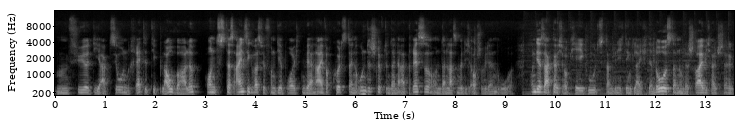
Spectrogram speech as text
hm, für die Aktion Rettet die Blauwale. Und das Einzige, was wir von dir bräuchten, wären einfach kurz deine Unterschrift und deine Adresse und dann lassen wir dich auch schon wieder in Ruhe. Und ihr sagt euch, okay, gut, dann bin ich den gleich wieder los, dann unterschreibe ich halt schnell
